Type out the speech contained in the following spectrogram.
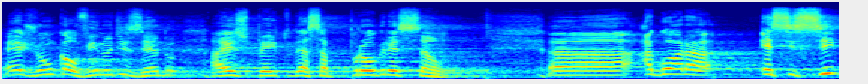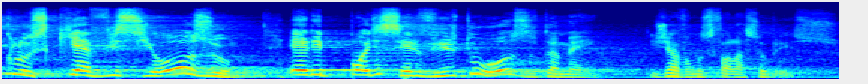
é João Calvino dizendo a respeito dessa progressão. Ah, agora, esses ciclos que é vicioso, ele pode ser virtuoso também, e já vamos falar sobre isso.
